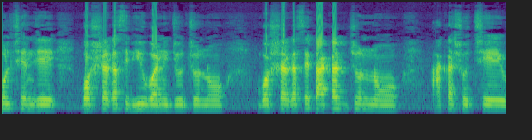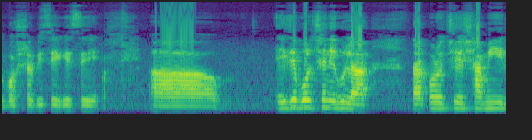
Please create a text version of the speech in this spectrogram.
বলছেন যে বর্ষার কাছে ভিউ বাণিজ্যর জন্য, বর্ষার কাছে টাকার জন্য আকাশ হচ্ছে বর্ষার পিছিয়ে গেছে। এই যে বলছেন এগুলা, তারপর হচ্ছে স্বামীর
